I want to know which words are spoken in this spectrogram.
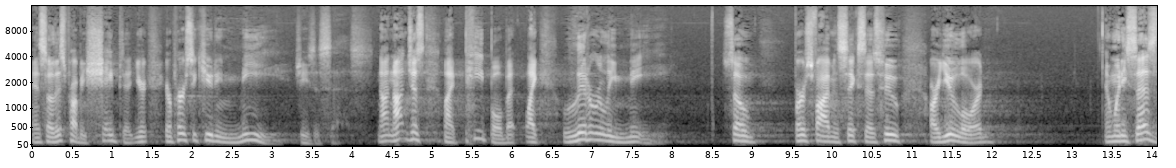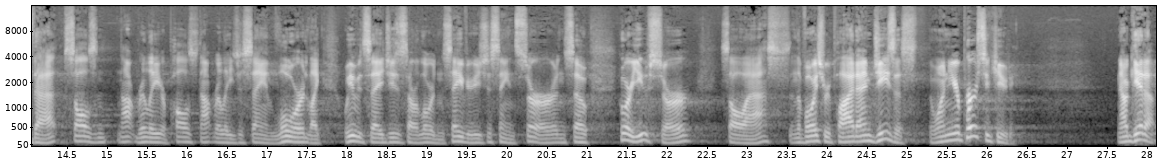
and so this probably shaped it. You're, you're persecuting me, Jesus says. Not, not just my people, but like literally me. So verse 5 and 6 says, Who are you, Lord? And when he says that, Saul's not really, or Paul's not really just saying Lord, like we would say Jesus our Lord and Savior. He's just saying Sir. And so, who are you, Sir? Saul asks. And the voice replied, I'm Jesus, the one you're persecuting. Now get up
